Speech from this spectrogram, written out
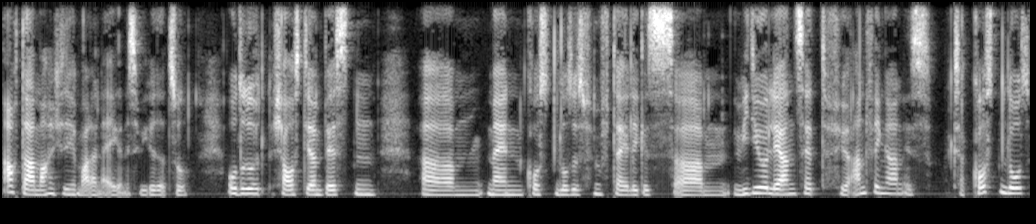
Auch da mache ich sicher mal ein eigenes Video dazu. Oder du schaust dir am besten ähm, mein kostenloses fünfteiliges ähm, Video-Lernset für Anfänger an, ist wie gesagt, kostenlos.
